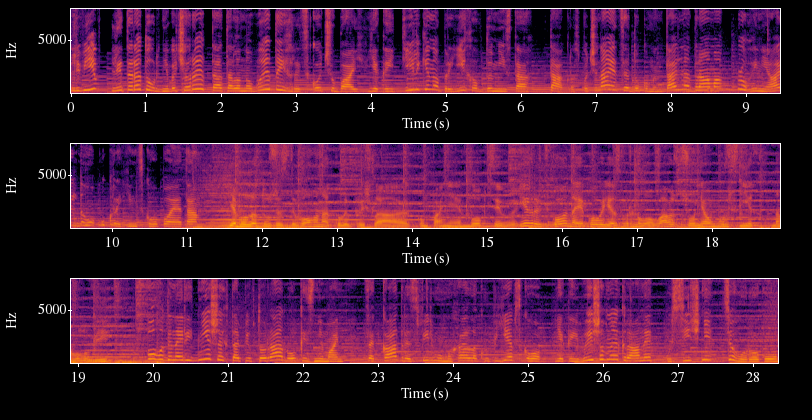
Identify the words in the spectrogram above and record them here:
Львів літературні вечори та талановитий Грицько Чубай, який тільки но приїхав до міста. Так розпочинається документальна драма про геніального українського поета. Я була дуже здивована, коли прийшла компанія хлопців і Грицько, на якого я звернула увагу, що у нього був сніг на голові. Спогади найрідніших та півтора роки знімань. Це кадри з фільму Михайла Крупієвського, який вийшов на екрани у січні цього року.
